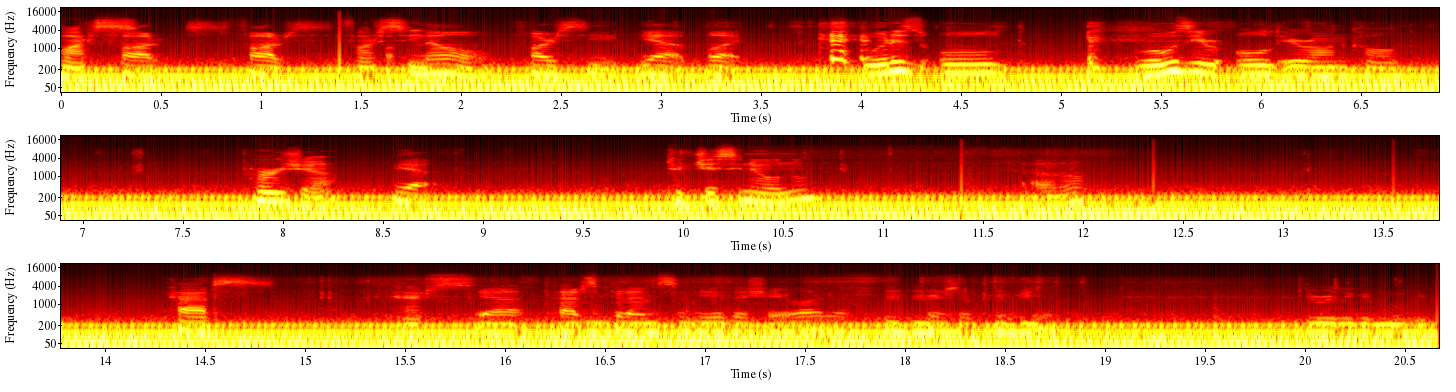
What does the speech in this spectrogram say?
Fars. Fars. Fars. Farsi. No. Farsi. Yeah, but. What is old? What was your old Iran called? Persia. Yeah. Türkçesi ne onun? Know. Pers. Pers. Yeah, Pers Prensi diye de şey var ya. of Persia. A really good movie.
